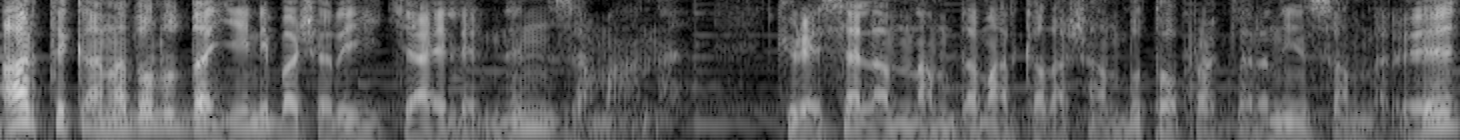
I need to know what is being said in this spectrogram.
Artık Anadolu'da yeni başarı hikayelerinin zamanı. Küresel anlamda markalaşan bu toprakların insanları,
